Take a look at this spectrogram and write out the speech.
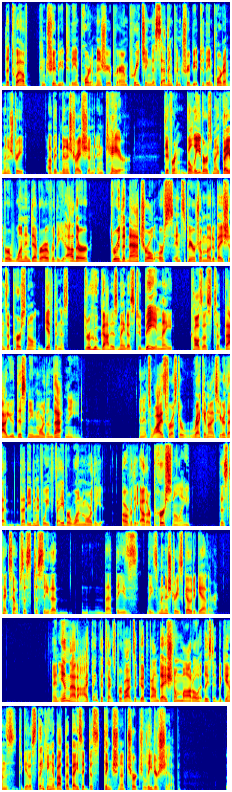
The 12 contribute to the important ministry of prayer and preaching, the seven contribute to the important ministry of administration and care. Different believers may favor one endeavor over the other through the natural or and spiritual motivations of personal giftedness, through who God has made us to be, may cause us to value this need more than that need. And it's wise for us to recognize here that that even if we favor one more the over the other personally, this text helps us to see that that these these ministries go together. And in that, I think the text provides a good foundational model. At least it begins to get us thinking about the basic distinction of church leadership.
